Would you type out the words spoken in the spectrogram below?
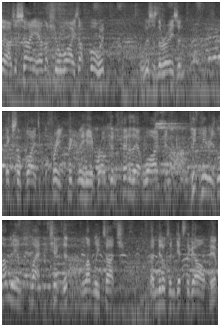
uh, I was just saying I'm not sure why he's up forward. Well, this is the reason. Excellent play. Took the free quickly here. Brogdon fed it out wide. And hit here is lovely and flat. Checked it. Lovely touch. And Middleton gets the goal. Yep.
